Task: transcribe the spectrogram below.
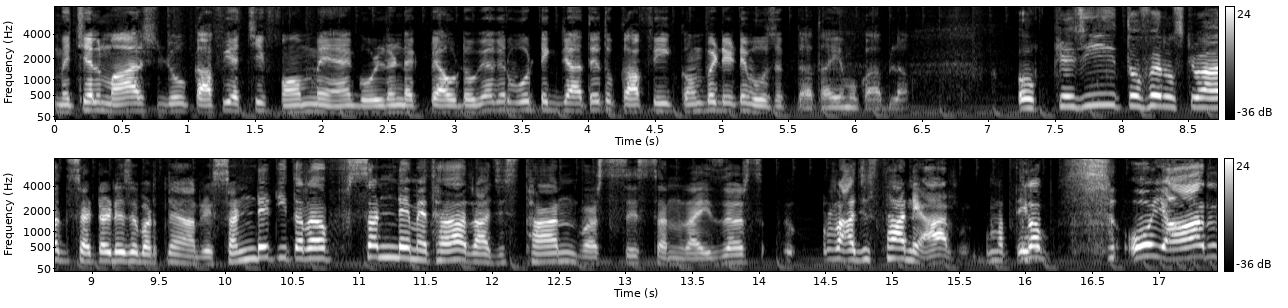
मिचेल मार्श जो काफ़ी अच्छी फॉर्म में है गोल्डन डक पे आउट हो गया। अगर वो टिक जाते तो काफ़ी कॉम्पिटेटिव हो सकता था ये मुकाबला। ओके जी तो फिर उसके बाद सैटरडे से बढ़ते हैं आगे। संडे की तरफ़ संडे में था राजस्थान वर्सेस सनराइजर्स राजस्थान यार मतलब ओ यार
